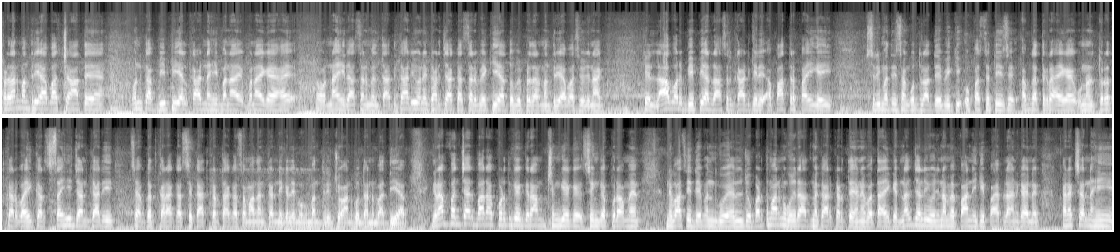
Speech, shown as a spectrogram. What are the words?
प्रधानमंत्री आवास चाहते हैं। उनका बीपीएल कार्ड नहीं बनाए बनाया गया है और ना ही राशन मिलता। अधिकारियों ने घर जाकर सर्वे किया तो वे प्रधानमंत्री आवास योजना के लाभ और बीपीएल राशन कार्ड के लिए अपात्र पाई गई। श्रीमती शंकुतला देवी की उपस्थिति से अवगत कराया गया उन्होंने तुरंत कार्रवाई कर सही जानकारी से अवगत कराकर शिकायतकर्ता का समाधान करने के लिए मुख्यमंत्री चौहान को धन्यवाद दिया। ग्राम पंचायत बारा खुर्द के ग्राम छिंगे के सिंहपुरा में निवासी देवेंद्र गोयल, जो वर्तमान में गुजरात में कार्य करते हैं, ने बताया कि नल जल योजना में पानी की पाइपलाइन का कनेक्शन नहीं,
